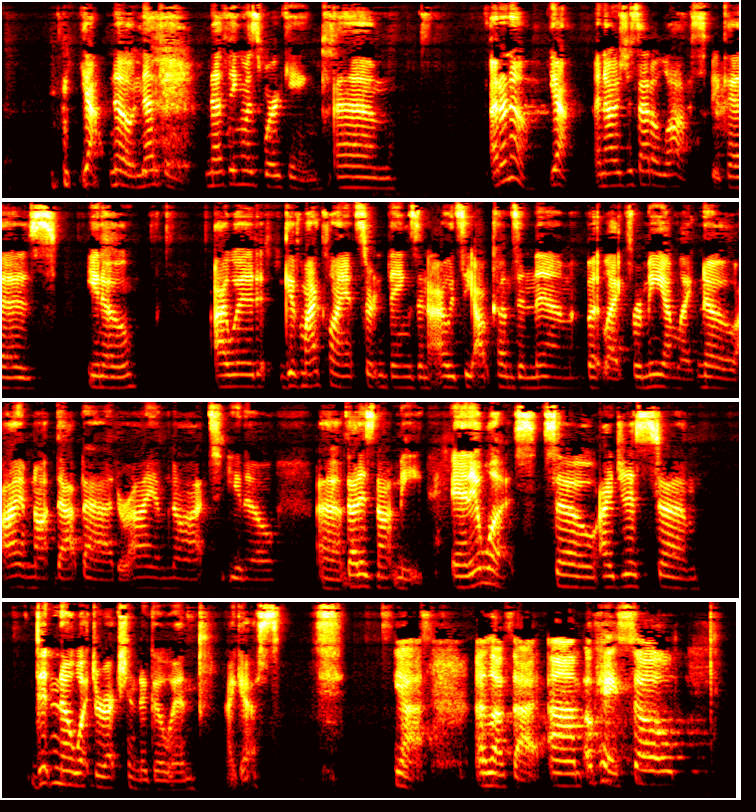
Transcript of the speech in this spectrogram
yeah, no, nothing. Nothing was working. Um, I don't know. Yeah. And I was just at a loss because, you know, I would give my clients certain things and I would see outcomes in them. But like for me, I'm like, no, I am not that bad or I am not, you know, uh, that is not me. And it was. So I just um, didn't know what direction to go in, I guess. Yeah, I love that. Um, okay, so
